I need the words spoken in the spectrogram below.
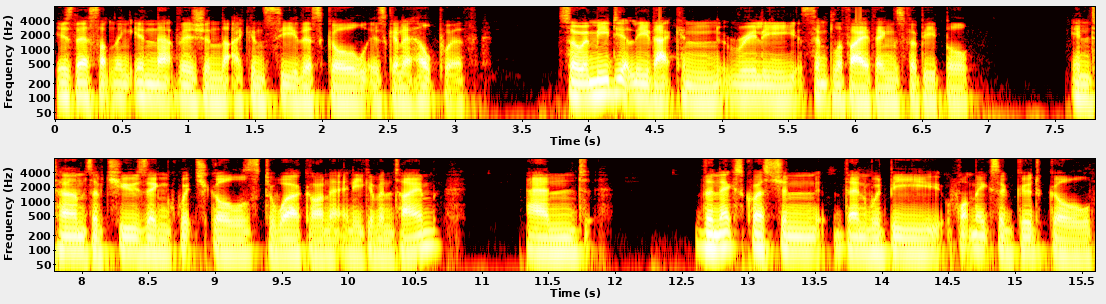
Is there something in that vision that I can see this goal is going to help with? So immediately that can really simplify things for people in terms of choosing which goals to work on at any given time. And the next question then would be what makes a good goal?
